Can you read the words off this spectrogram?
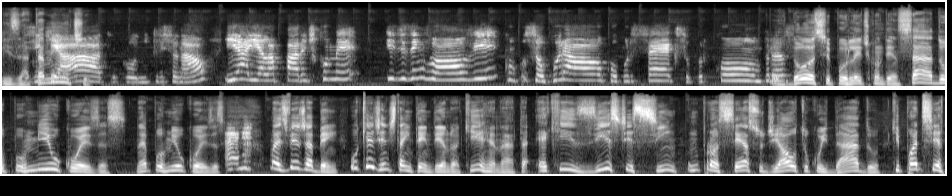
Exatamente. psiquiátrico, nutricional, e aí ela para de comer e desenvolve compulsão por álcool, por sexo, por compras. Por doce, por leite condensado, por mil coisas, né? Por mil coisas. É. Mas veja bem, o que a gente está entendendo aqui, Renata, é que existe sim um processo de autocuidado que pode ser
